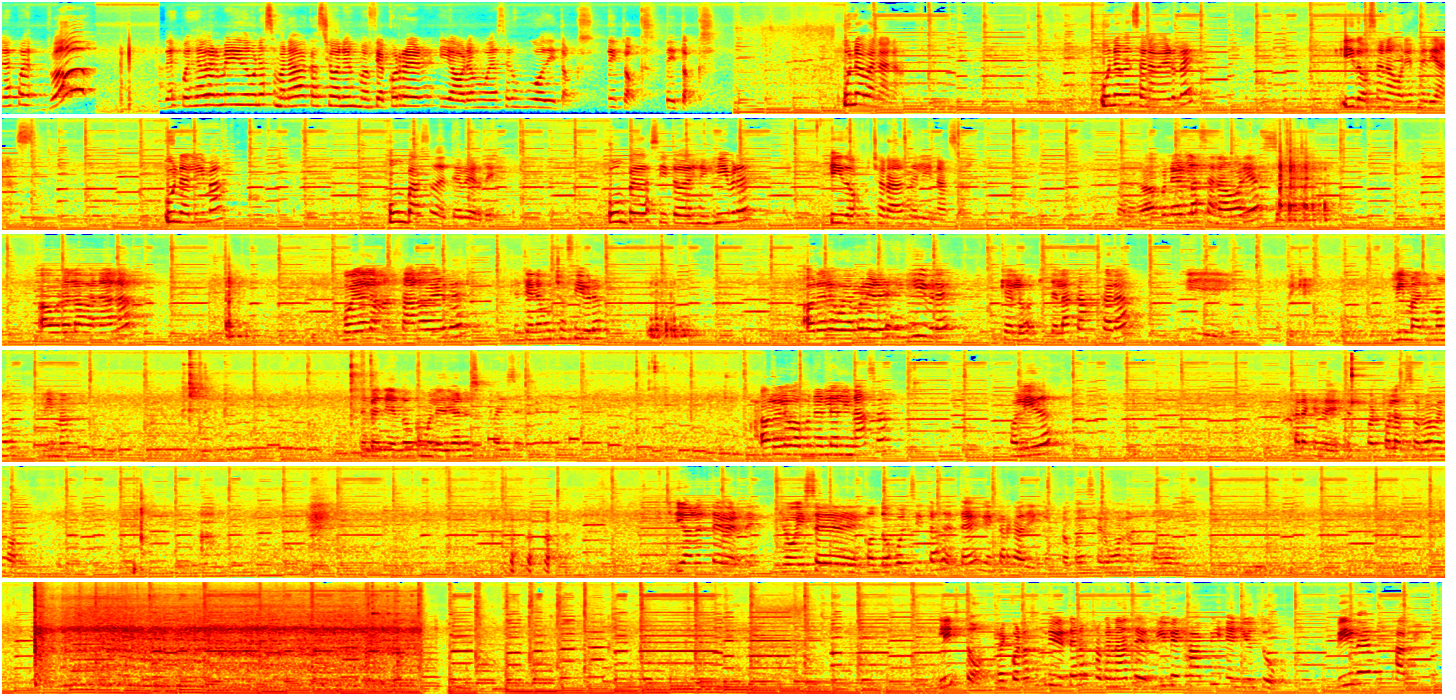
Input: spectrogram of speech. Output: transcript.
después... ¡Ah! Después de haberme ido una semana de vacaciones, me fui a correr y ahora me voy a hacer un jugo detox. Detox, detox. Una banana. Una manzana verde y dos zanahorias medianas. Una lima. Un vaso de té verde. Un pedacito de jengibre y dos cucharadas de linaza. Bueno, voy a poner las zanahorias. Ahora la banana. Voy a la manzana verde, que tiene mucha fibra. Ahora le voy a poner el jengibre, que lo quité la cáscara y lo piqué. Lima, limón, lima. Dependiendo como le digan en sus países. Ahora le voy a poner la linaza molida para que el cuerpo la absorba mejor. Ahora el té verde. Yo hice con dos bolsitas de té bien cargadito, pero puede ser una o dos. Listo, recuerda suscribirte a nuestro canal de Vive Happy en YouTube. Vive Happy.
